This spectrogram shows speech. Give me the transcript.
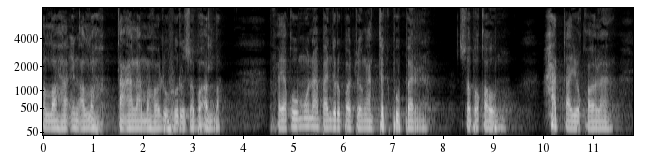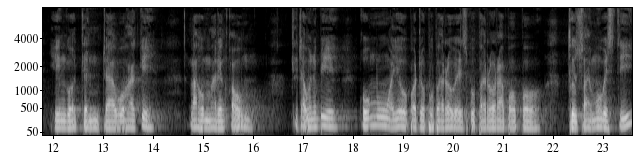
Allah ing Allah taala maha luhur sapa Allah. Fayakumuna banjur padha ngadeg bubar sapa kaum hatta yuqala hingga den dawuhake lahum maring kaum. Didhawuhne piye? Kumu ayo padha bubar wis bubar ora apa-apa. Dosamu wis di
